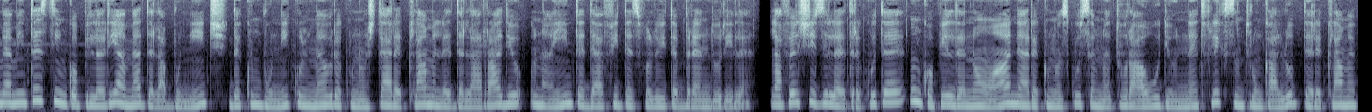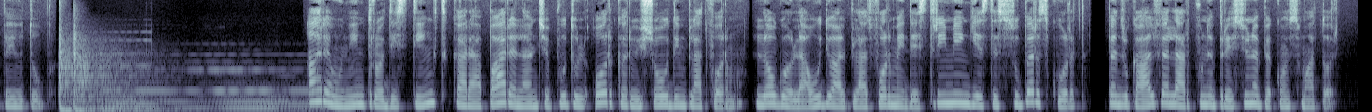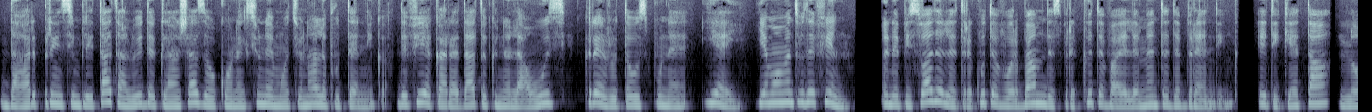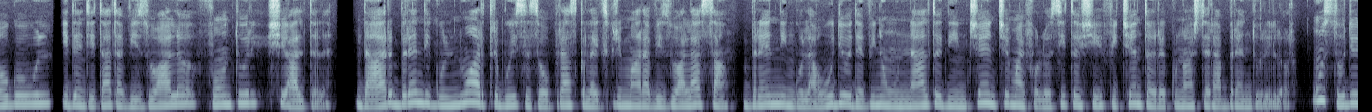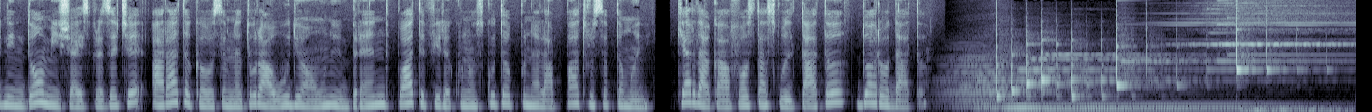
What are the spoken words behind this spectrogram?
Îmi amintesc din copilăria mea de la bunici, de cum bunicul meu recunoștea reclamele de la radio înainte de a fi dezvăluite brandurile. La fel și zilele trecute, un copil de 9 ani a recunoscut semnătura audio Netflix într-un calup de reclame pe YouTube. Are un intro distinct care apare la începutul oricărui show din platformă. Logo-ul audio al platformei de streaming este super scurt, pentru că altfel ar pune presiune pe consumatori. Dar, prin simplitatea lui, declanșează o conexiune emoțională puternică. De fiecare dată când îl auzi, creierul tău spune, ei, e momentul de film. În episoadele trecute vorbeam despre câteva elemente de branding. Eticheta, logo-ul, identitatea vizuală, fonturi și altele. Dar brandingul nu ar trebui să se oprească la exprimarea vizuală a sa. Brandingul audio devine o unealtă din ce în ce mai folosită și eficientă în recunoașterea brandurilor. Un studiu din 2016 arată că o semnătură audio a unui brand poate fi recunoscută până la 4 săptămâni, chiar dacă a fost ascultată doar o dată.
